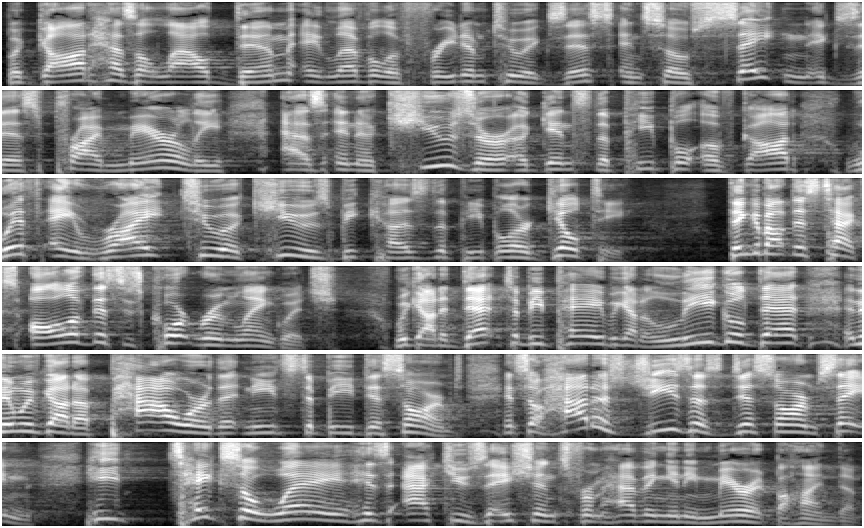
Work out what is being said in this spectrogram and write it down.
but God has allowed them a level of freedom to exist. And so Satan exists primarily as an accuser against the people of God with a right to accuse because the people are guilty. Think about this text. All of this is courtroom language. We got a debt to be paid, we got a legal debt, and then we've got a power that needs to be disarmed. And so, how does Jesus disarm Satan? He takes away his accusations from having any merit behind them.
